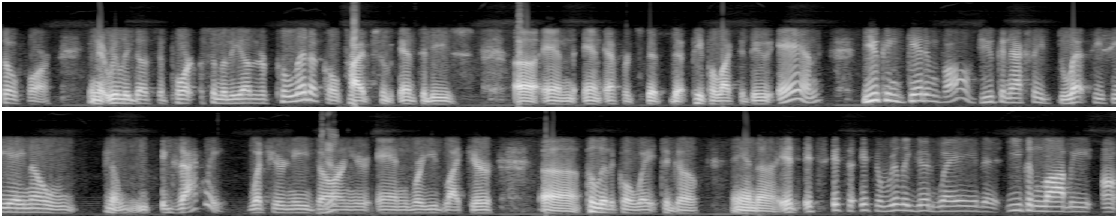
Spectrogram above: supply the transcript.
so far, and it really does support some of the other political types of entities uh, and and efforts that that people like to do. And you can get involved. You can actually let CCA know, you know, exactly what your needs are and your and where you'd like your uh, political weight to go. And uh, it, it's it's a, it's a really good way that you can lobby. On,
